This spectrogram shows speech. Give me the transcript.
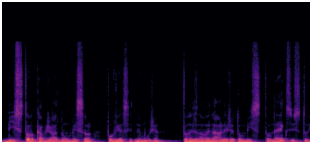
místo, kam žádnou mysl pověsit nemůžeme. To neznamená ale, že to místo neexistuje.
